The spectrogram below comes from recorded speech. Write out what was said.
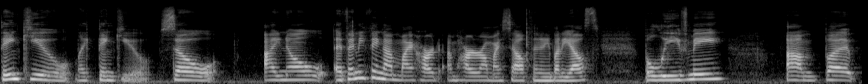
thank you. Like, thank you. So I know if anything, I'm my hard, I'm harder on myself than anybody else. Believe me. Um, but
